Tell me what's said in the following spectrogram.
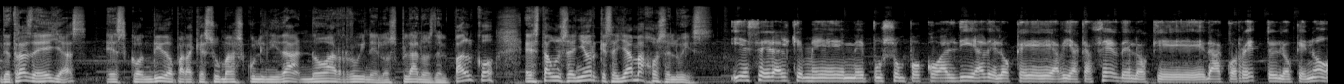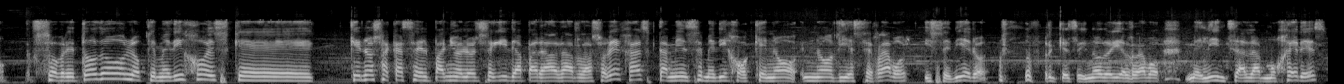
Detrás de ellas, escondido para que su masculinidad no arruine los planos del palco, está un señor que se llama José Luis. Y ese era el que me, me puso un poco al día de lo que había que hacer, de lo que era correcto y lo que no. Sobre todo lo que me dijo es que, que no sacase el pañuelo enseguida para dar las orejas. También se me dijo que no, no diese rabos y se dieron, porque si no doy el rabo me linchan las mujeres.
